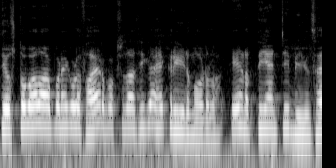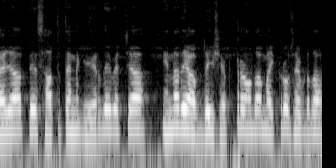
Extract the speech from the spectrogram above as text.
ਤੇ ਉਸ ਤੋਂ ਬਾਅਦ ਆਪਣੇ ਕੋਲ ਫਾਇਰਫੌਕਸ ਦਾ ਸੀਗਾ ਇਹ ਕਰੀਡ ਮਾਡਲ ਇਹ 29 ਇੰਚੀ ਵੀਲ ਸਾਈਜ਼ ਆ ਤੇ 7-3 ਗੇਅਰ ਦੇ ਵਿੱਚ ਆ। ਇਹਨਾਂ ਦੇ ਆਪਦਾ ਹੀ ਸ਼ਿਫਟਰ ਆਉਂਦਾ ਮਾਈਕਰੋ ਸ਼ਿਫਟ ਦਾ।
